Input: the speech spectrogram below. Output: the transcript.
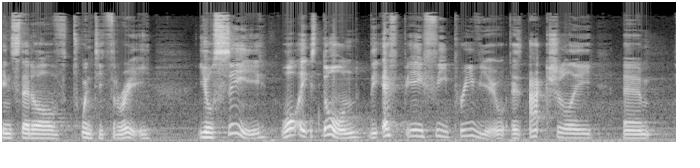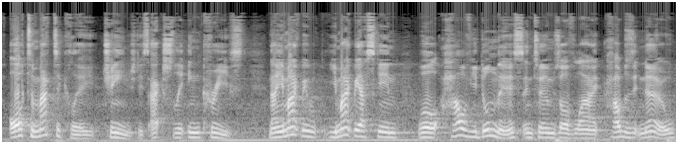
instead of 23, you'll see what it's done. The FBA fee preview is actually um, automatically changed. It's actually increased. Now you might be you might be asking, well, how have you done this in terms of like how does it know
